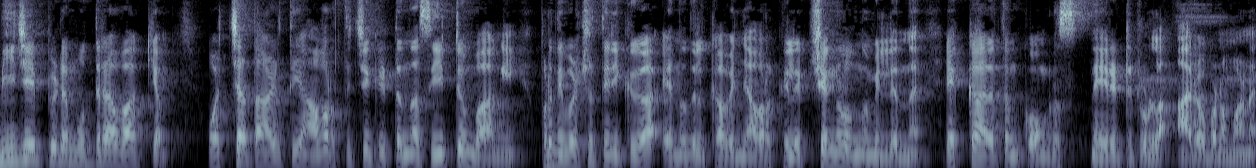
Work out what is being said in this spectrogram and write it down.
ബി ജെ പിയുടെ മുദ്രാവാക്യം ഒച്ച താഴ്ത്തി ആവർത്തിച്ച് കിട്ടുന്ന സീറ്റും വാങ്ങി പ്രതിപക്ഷത്തിരിക്കുക എന്നതിൽ കവിഞ്ഞ് അവർക്ക് ലക്ഷ്യങ്ങളൊന്നുമില്ലെന്ന് എക്കാലത്തും കോൺഗ്രസ് നേരിട്ടിട്ടുള്ള ആരോപണമാണ്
